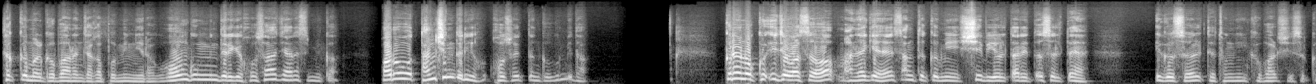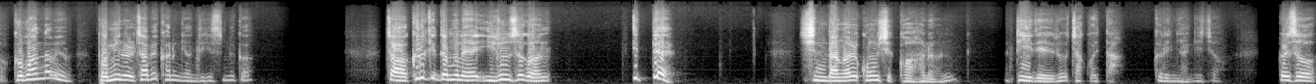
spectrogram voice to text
특검을 거부하는 자가 범인이라고 온 국민들에게 호소하지 않았습니까? 바로 당신들이 호소했던 그겁니다. 그래 놓고 이제 와서 만약에 쌍특검이 12월 달에 떴을 때 이것을 대통령이 거부할 수 있을까? 거부한다면 범인을 자백하는 게 안 되겠습니까? 자, 그렇기 때문에 이준석은 신당을 공식화하는 디데이로 잡고 있다. 그런 이야기죠. 그래서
